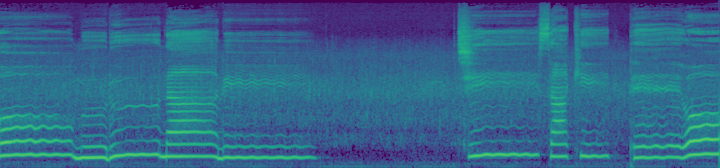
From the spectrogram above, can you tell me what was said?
葬るなり。小さき手を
